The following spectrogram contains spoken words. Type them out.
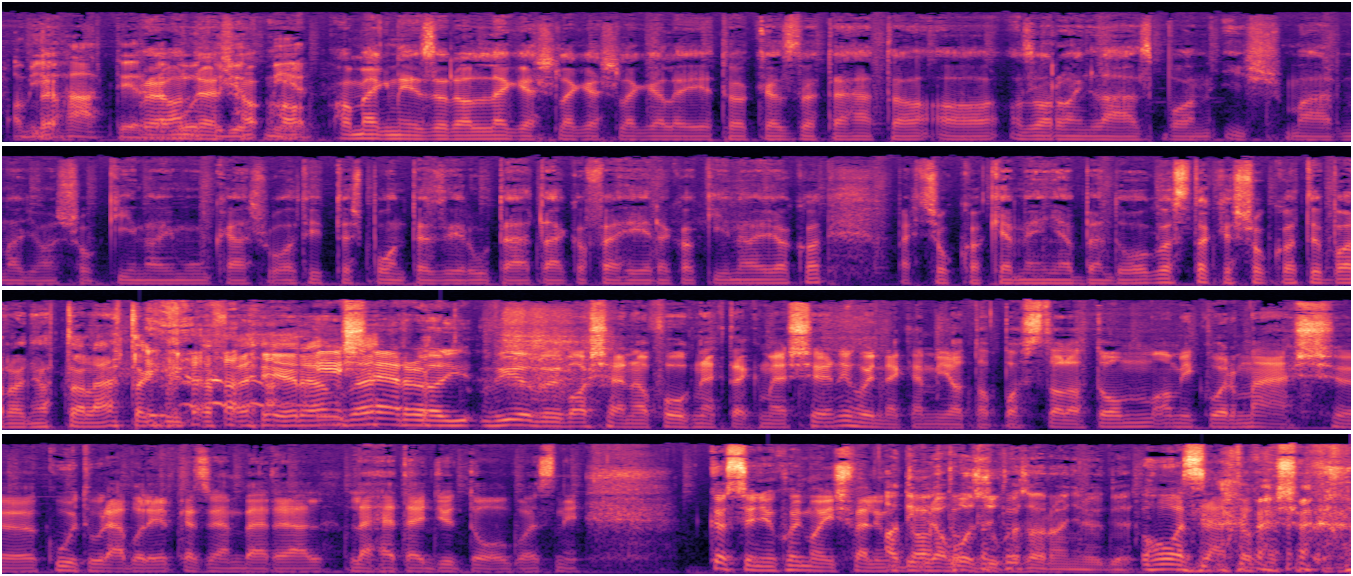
ami de, a háttérben de András, volt, hogy ha, ha, ha megnézed a leges-leges legelejétől kezdve, tehát a, a, az aranylázban is már nagyon sok kínai munkás volt itt, és pont ezért utálták a fehérek a kínaiakat, mert sokkal keményebben dolgoztak, és sokkal több aranyat találtak, mint a fehér ember. És erről jövő vasárnap fogok nektek mesélni, hogy nekem mi a tapasztalatom, amikor más kultúrából érkező emberrel lehet együtt dolgozni. Köszönjük, hogy ma is velünk Addigra hozzuk az aranyrögöt. Hozzátok a sok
